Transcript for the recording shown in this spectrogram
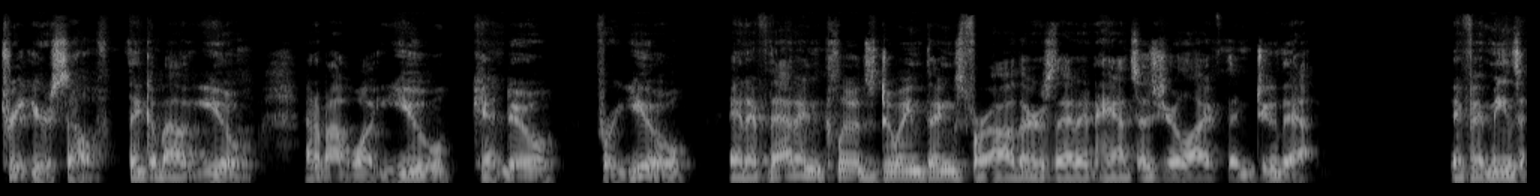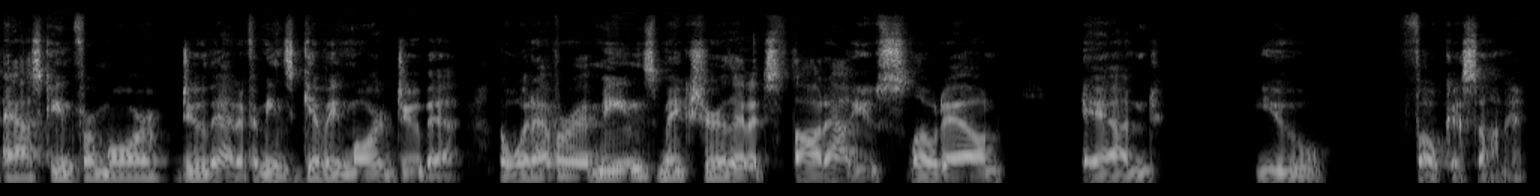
Treat yourself. Think about you and about what you can do for you and if that includes doing things for others that enhances your life, then do that. If it means asking for more, do that. If it means giving more, do that. But whatever it means, make sure that it's thought out. You slow down and you focus on it.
